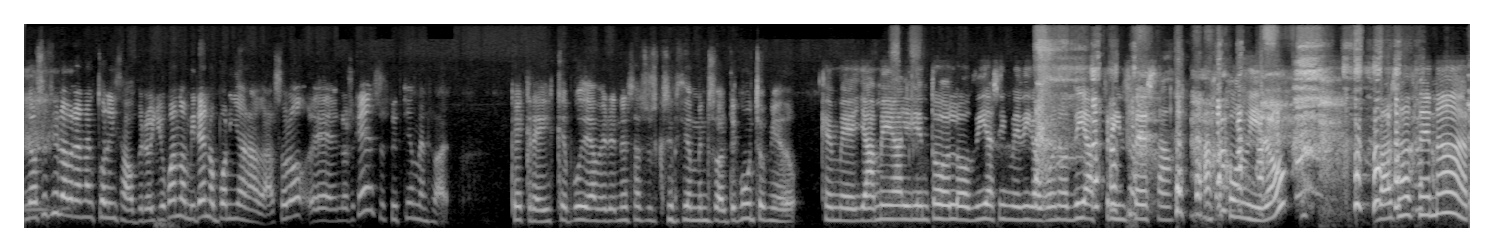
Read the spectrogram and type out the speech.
no sé si lo habrán actualizado, pero yo cuando miré no ponía nada, solo eh, no sé qué, suscripción mensual. ¿Qué creéis que puede haber en esa suscripción mensual? Tengo mucho miedo. que me llame alguien todos los días y me diga, buenos días, princesa, ¿has comido? ¿Vas a cenar?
